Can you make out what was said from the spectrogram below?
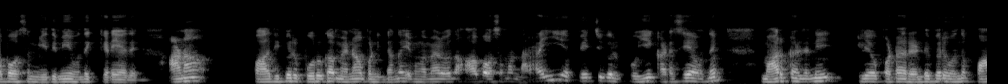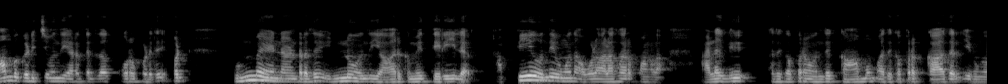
ஆபாசம் எதுவுமே வந்து கிடையாது. ஆனால் பாதி பேர் பொறுக்காம என்ன பண்ணிட்டாங்க, இவங்க மேலே வந்து ஆபாசமாக நிறைய பேச்சுக்கள் போய் கடைசியாக வந்து மார்க்கண்டனி ஆண்டனி, கிளியோபாட்ரா 2 பேரும் வந்து பாம்பு கடித்து வந்து இறந்துட்டதா கூறப்படுது. பட் உண்மை என்னன்றது இன்னும் வந்து யாருக்குமே தெரியல. அப்பயே வந்து இவங்க வந்து அவ்வளோ அழகாக இருப்பாங்களாம். அழகு, அதுக்கப்புறம் வந்து காமம், அதுக்கப்புறம் காதல் இவங்க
